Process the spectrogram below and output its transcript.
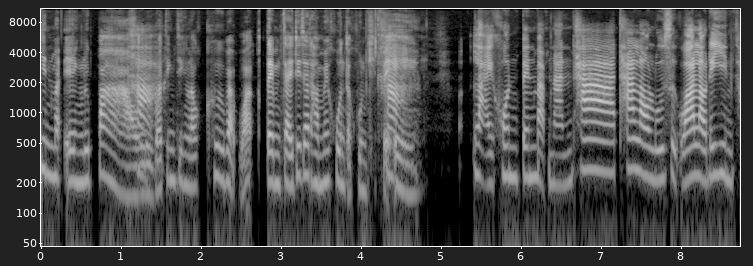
ยินมาเองหรือเปล่าค่ะหรือว่าจริง ๆ แล้วคือแบบว่าเต็มใจที่จะทำให้คุณแต่คุณคิดไปค่ะเอง หลายคนเป็นแบบนั้นถ้าถ้าเรารู้สึกว่าเราได้ยินค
